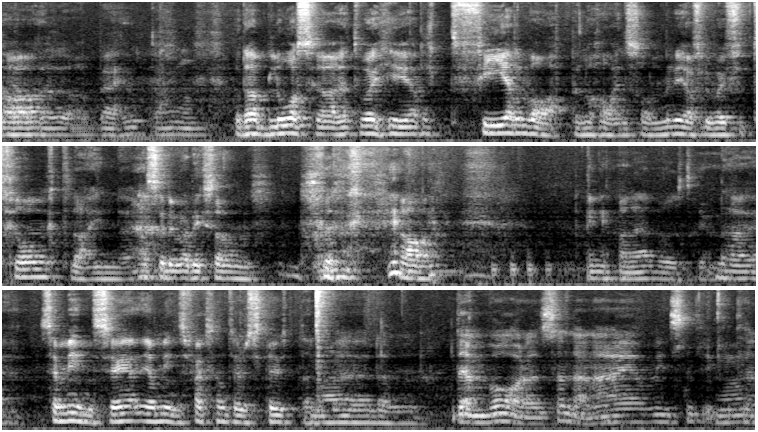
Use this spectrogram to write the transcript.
Ja. och började hota honom. Och det här blåsröret var helt fel vapen att ha i en sån miljö för det var ju för trångt där inne. Alltså det var liksom... ja, Inget manöverutrymme. nej. Sen minns jag, jag minns faktiskt inte hur det slutade Nej. med den... Den varelsen där, nej jag minns inte riktigt. Ja.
